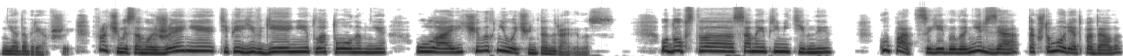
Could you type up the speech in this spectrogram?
не одобрявший. Впрочем, и самой Жене, теперь Евгении Платоновне, у Ларичевых не очень-то нравилось. Удобства самые примитивные. Купаться ей было нельзя, так что море отпадало.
